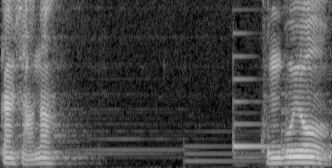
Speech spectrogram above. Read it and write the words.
干啥呢？ 공부요.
